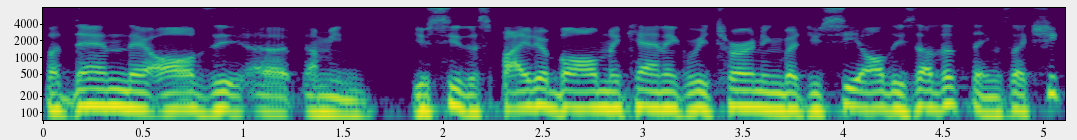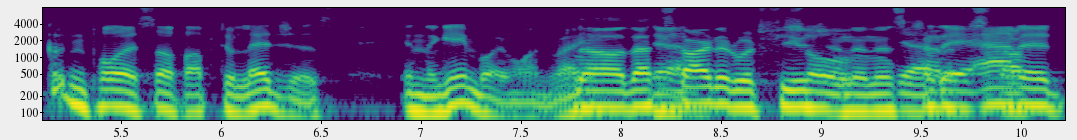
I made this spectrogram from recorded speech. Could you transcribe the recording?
But then there are all the, uh, I mean, you see the spider ball mechanic returning, but you see all these other things. Like she couldn't pull herself up to ledges in the Game Boy one, right? No, that Yeah. started with Fusion So, and it's so kind they of stopped. added,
